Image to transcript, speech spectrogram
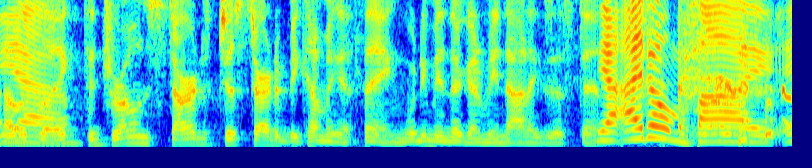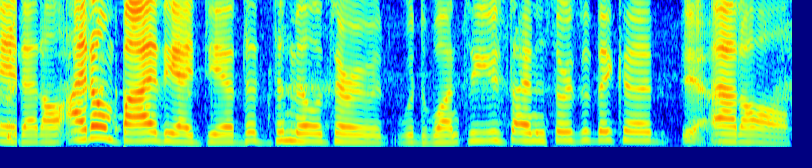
I was like, "The drones started just started becoming a thing. What do you mean they're going to be non-existent?" yeah, I don't buy it at all. I don't buy the idea that the military would, would want to use dinosaurs if they could Yeah. at all.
